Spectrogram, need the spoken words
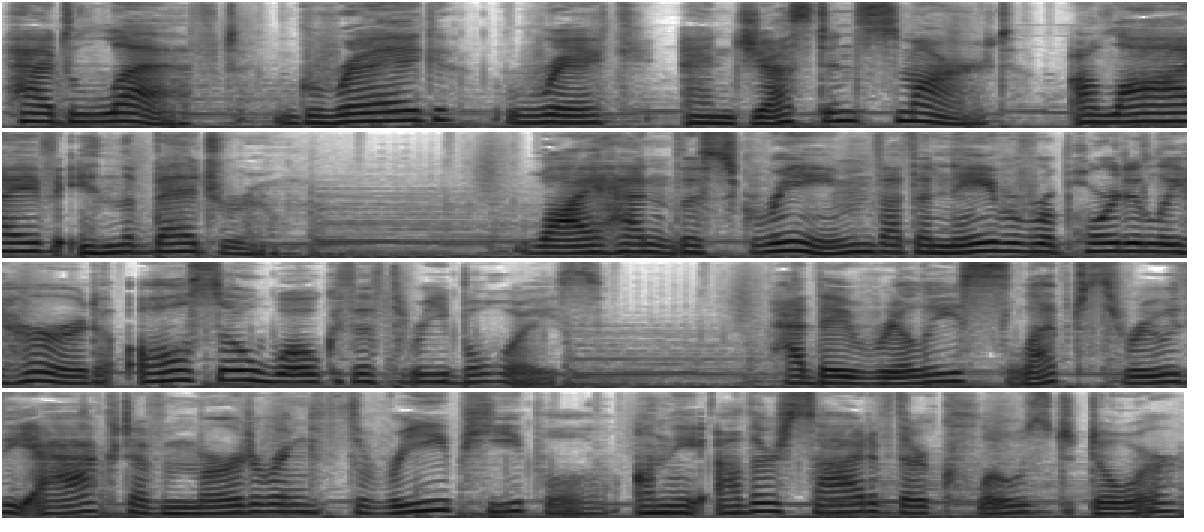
had left Greg, Rick, and Justin Smart alive in the bedroom. Why hadn't the scream that the neighbor reportedly heard also woke the three boys? Had they really slept through the act of murdering three people on the other side of their closed door?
